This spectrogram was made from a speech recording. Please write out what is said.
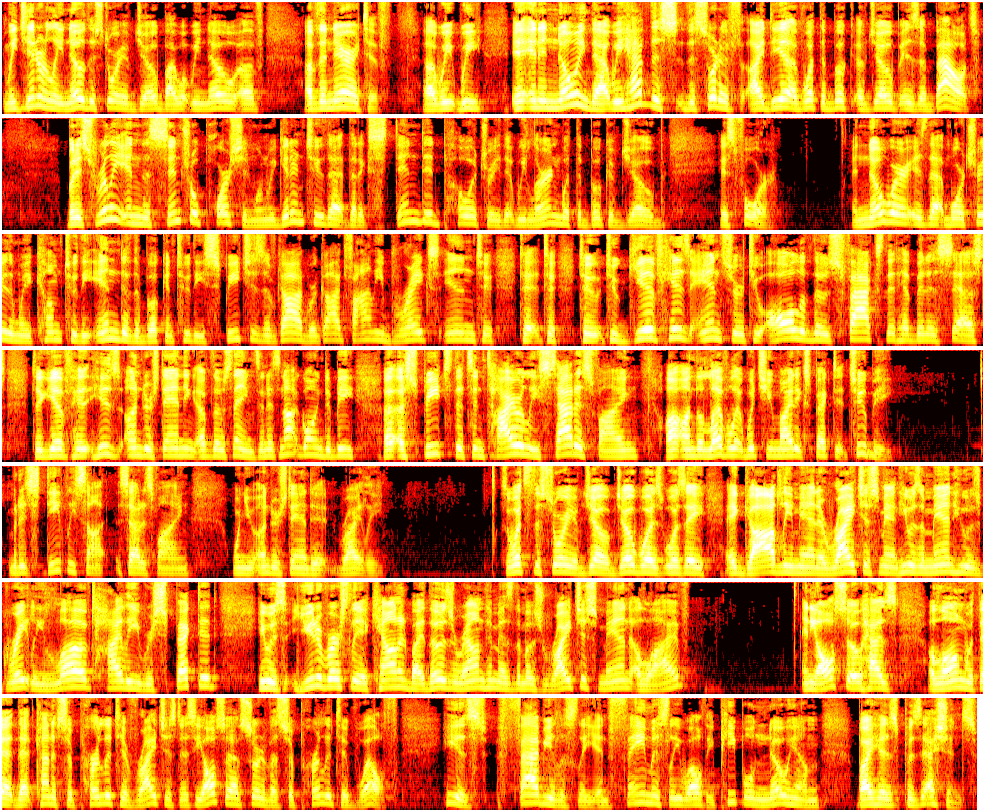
We generally know the story of Job by what we know of, of the narrative. Uh, we, we, and in knowing that, we have this, this sort of idea of what the book of Job is about, but it's really in the central portion when we get into that, that extended poetry that we learn what the book of Job is for. And nowhere is that more true than when we come to the end of the book and to these speeches of God, where God finally breaks in to, to, to, to, to give his answer to all of those facts that have been assessed, to give his understanding of those things. And it's not going to be a, a speech that's entirely satisfying uh, on the level at which you might expect it to be, but it's deeply satisfying when you understand it rightly. So, what's the story of Job? Job was, was a, a godly man, a righteous man. He was a man who was greatly loved, highly respected. He was universally accounted by those around him as the most righteous man alive. And he also has, along with that, that kind of superlative righteousness, he also has sort of a superlative wealth. He is fabulously and famously wealthy. People know him by his possessions.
